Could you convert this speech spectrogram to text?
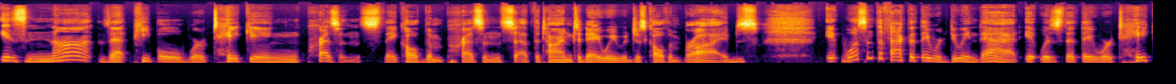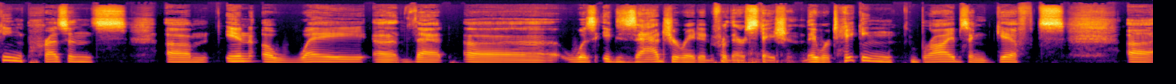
is not that people were taking presents, they called them presents at the time. Today we would just call them bribes. It wasn't the fact that they were doing that, it was that they were taking presents um, in a way uh, that uh, was exaggerated for their their station. They were taking bribes and gifts uh,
